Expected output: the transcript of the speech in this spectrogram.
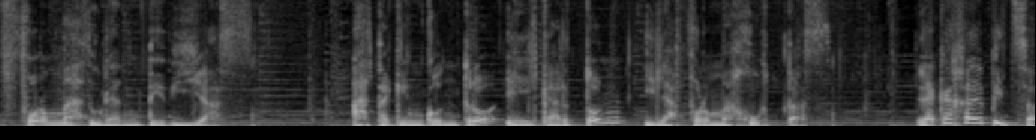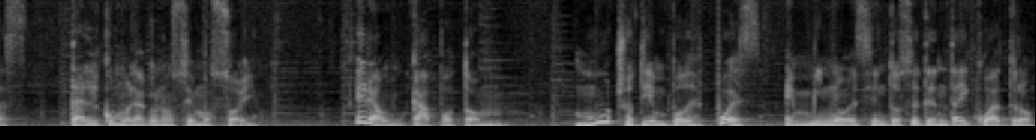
formas durante días, hasta que encontró el cartón y las formas justas. La caja de pizzas, tal como la conocemos hoy. Era un capo Tom. Mucho tiempo después, en 1974,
